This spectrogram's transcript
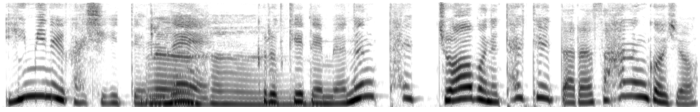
이민을 가시기 때문에 아하. 그렇게 되면은 탈, 조합원의 탈퇴에 따라서 하는 거죠.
